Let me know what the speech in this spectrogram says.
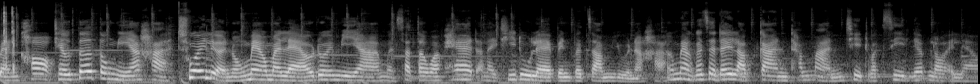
Bangkok เชลเตอร์ตรงนี้ค่ะ ช่วยเหลือน้องแมวมาแล้ว โดยมียาเหมือนสัตวแพทย์อะไรที่ดูแลเป็นประจำอยู่นะคะน้องแมวก็จะได้รับการทำหมันฉีดวัคซีนเรียบร้อยแล้ว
